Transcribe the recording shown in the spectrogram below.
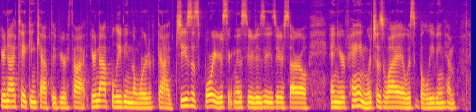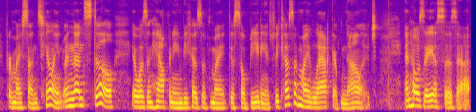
you're not taking captive your thought. You're not believing the word of God. Jesus bore your sickness, your disease, your sorrow, and your pain, which is why I was believing him for my son's healing. And then still, it wasn't happening because of my disobedience, because of my lack of knowledge. And Hosea says that.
